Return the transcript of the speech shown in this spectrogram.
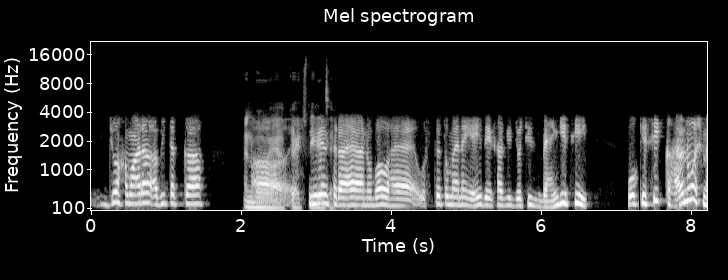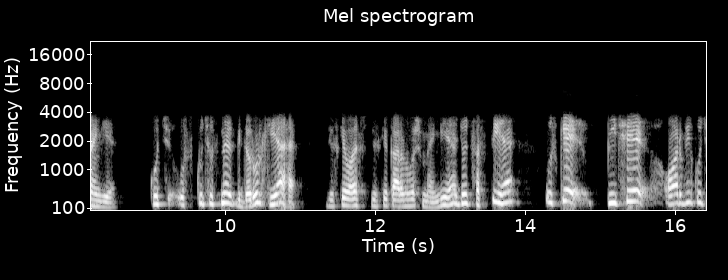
जो हमारा अभी तक का एक्सपीरियंस रहा है अनुभव है उस पर तो मैंने यही देखा कि जो चीज़ महँगी थी वो किसी कारणवश महँगी है। कुछ उस कुछ उसने ज़रूर किया है। जिसके वश, जिसके कारणवश महँगी है, जो सस्ती है, उसके पीछे और भी कुछ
